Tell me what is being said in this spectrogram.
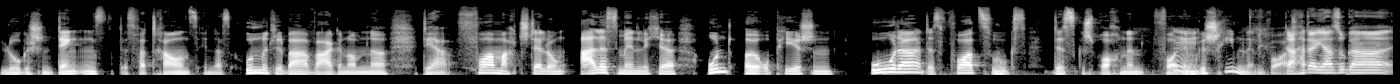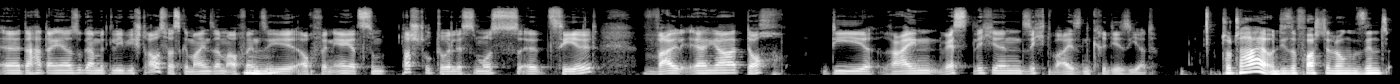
logischen Denkens, des Vertrauens in das unmittelbar wahrgenommene, der Vormachtstellung alles Männliche und Europäischen oder des Vorzugs des Gesprochenen vor hm. dem geschriebenen Wort. Da hat er ja sogar, äh, da hat er ja sogar mit Levi Strauss was gemeinsam, auch wenn mhm. sie, auch wenn er jetzt zum Poststrukturalismus äh, zählt, weil er ja doch die rein westlichen Sichtweisen kritisiert. Total. Und diese Vorstellungen sind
